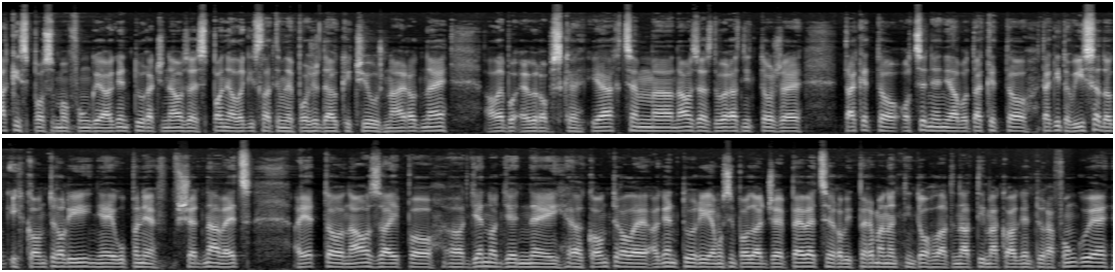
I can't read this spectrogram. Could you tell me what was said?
akým spôsobom funguje agentúra, či naozaj splňa legislatívne požiadavky, či už národné alebo európske. Ja chcem e, naozaj zdôrazniť to, že takéto ocenenie alebo takéto, takýto výsledok ich kontroly nie je úplne všedná vec a je to naozaj po e, dennodennej kontrole agentúry. Ja musím povedať, že PVC robí permanentný dohľad nad tým, ako agentúra funguje.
